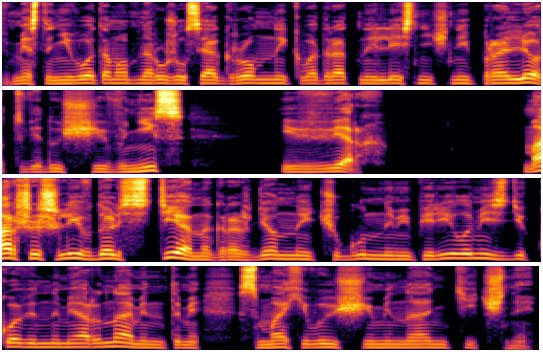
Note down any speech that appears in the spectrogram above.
Вместо него там обнаружился огромный квадратный лестничный пролет, ведущий вниз и вверх. Марши шли вдоль стен, огражденные чугунными перилами с диковинными орнаментами, смахивающими на античные.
